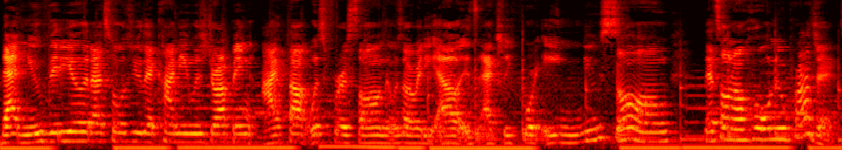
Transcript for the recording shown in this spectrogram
That new video that I told you that Kanye was dropping, I thought was for a song that was already out. It's actually for a new song that's on a whole new project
